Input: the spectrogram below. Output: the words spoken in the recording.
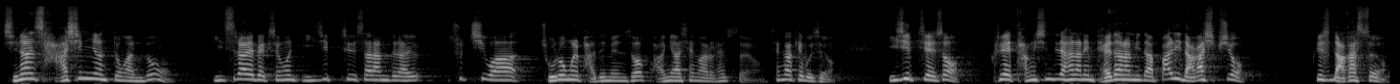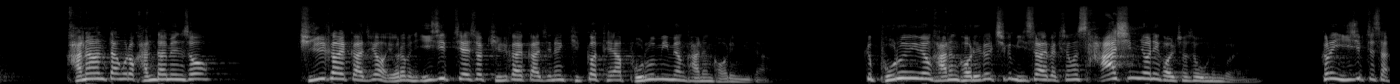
지난 40년 동안도 이스라엘 백성은 이집트 사람들의 수치와 조롱을 받으면서 광야 생활을 했어요. 생각해 보세요. 이집트에서 그래 당신들의 하나님 대단합니다. 빨리 나가십시오. 그래서 나갔어요. 가나안 땅으로 간다면서 길갈까지요. 여러분 이집트에서 길갈까지는 기껏해야 보름이면 가는 거리입니다. 그 보름이면 가는 거리를 지금 이스라엘 백성은 40년이 걸쳐서 오는 거예요. 그런 이집트 사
